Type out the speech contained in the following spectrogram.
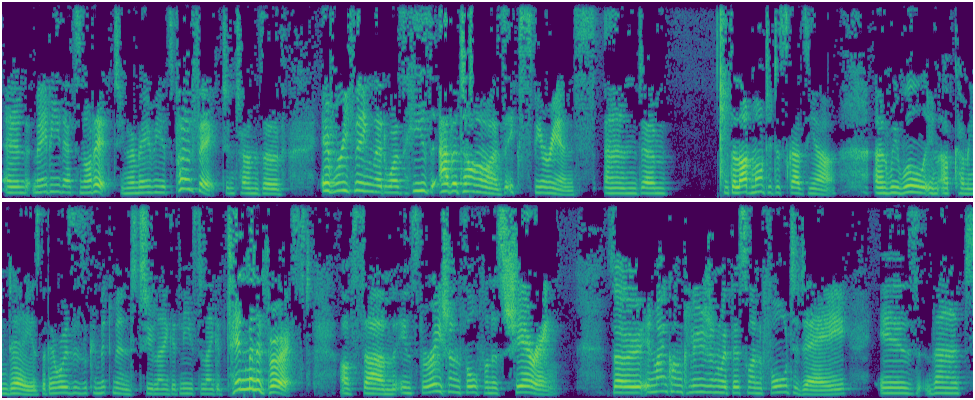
And maybe that's not it. You know, maybe it's perfect in terms of everything that was his avatar's experience. And, um, there's a lot more to discuss here, and we will in upcoming days, but there always is a commitment to like at least like a 10 minute burst of some inspiration, thoughtfulness, sharing. So in my conclusion with this one for today is that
